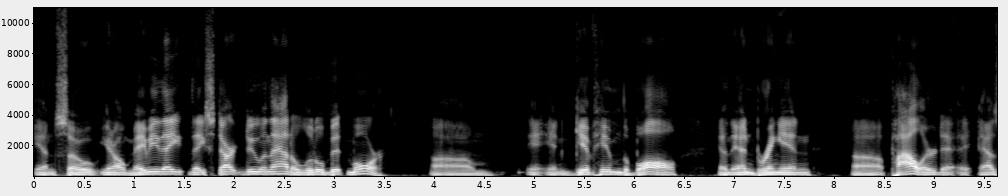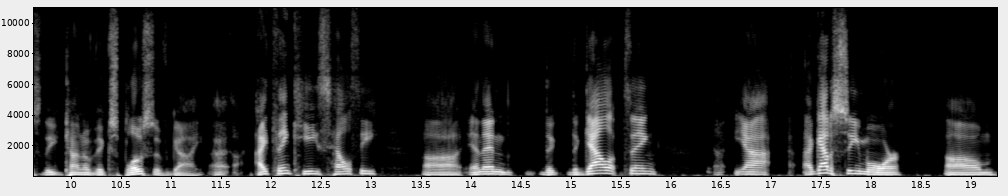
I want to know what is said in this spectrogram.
and so you know maybe they, they start doing that a little bit more, um, and, and, give him the ball, and then bring in uh, Pollard as the kind of explosive guy. I, I think he's healthy, uh, and then the the Gallup thing, uh, yeah, I got to see more. Um,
